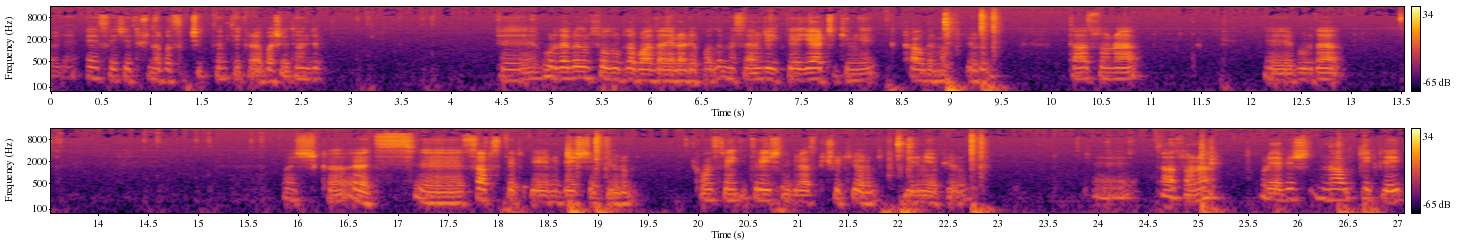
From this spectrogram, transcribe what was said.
Şöyle ESC tuşuna basıp çıktım. Tekrar başa döndüm. Ee, burada Vellum Solver'da bazı ayarlar yapalım. Mesela öncelikle yer çekimini kaldırmak istiyorum. Daha sonra e, burada başka evet e, substep değerini 5 yapıyorum. Constraint iteration'ı biraz küçültüyorum. 20 yapıyorum. E, daha sonra buraya bir null ekleyip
